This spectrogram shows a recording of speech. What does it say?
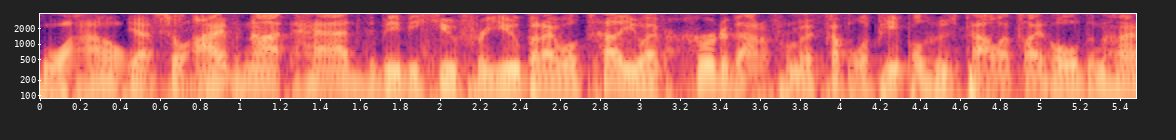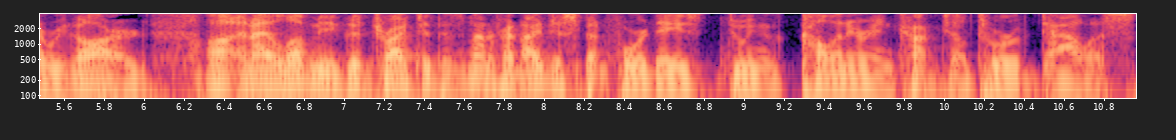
Wow. Yeah, so I've not had the BBQ for you, but I will tell you I've heard about it from a couple of people whose palates I hold in high regard. Uh, and I love me a good tri-tip. As a matter of fact, I just spent four days doing a culinary and cocktail tour of Dallas.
